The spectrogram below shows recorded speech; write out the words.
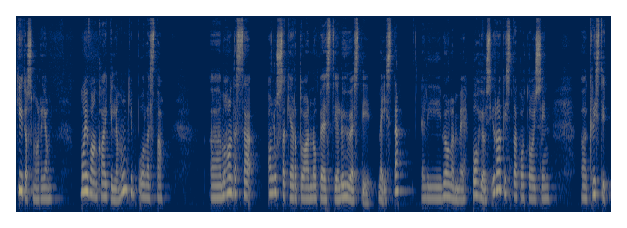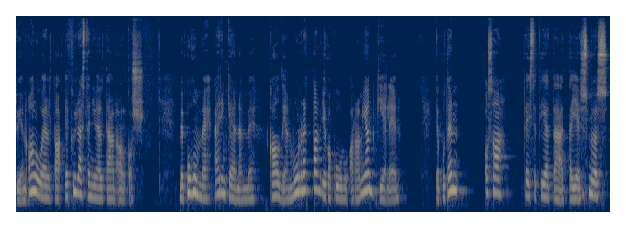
Kiitos Maria. Moi vaan kaikille munkin puolesta. Mä haluan tässä alussa kertoa nopeasti ja lyhyesti meistä. Eli me olemme Pohjois-Irakista kotoisin, kristittyjen alueelta ja kylästä nimeltään Alkos. Me puhumme äidinkielenämme kaldian murretta, joka kuuluu aramian kieleen. Ja kuten osa teistä tietää, että Jeesus myös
